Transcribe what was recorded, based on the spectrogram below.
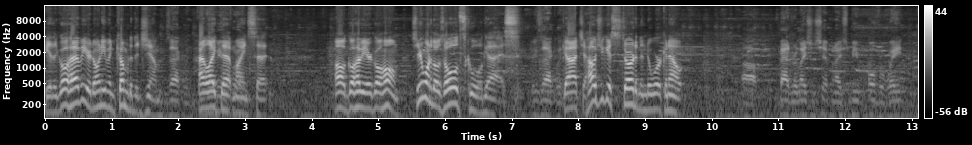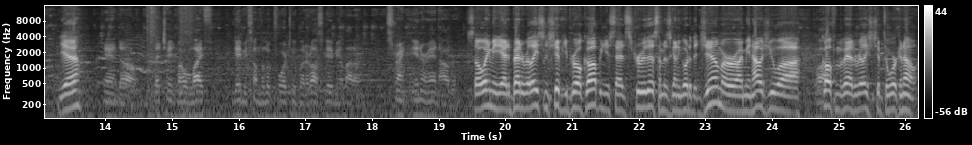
Either go heavy or don't even come to the gym. Exactly. I like that mindset. Oh, go heavy or go home. So you're one of those old school guys. Exactly. Gotcha. How'd you get started into working out? Uh, bad relationship, and I used to be overweight, Yeah? and uh, that changed my whole life. Gave me something to look forward to, but it also gave me a lot of strength, inner and outer. So what do you mean? You had a bad relationship, you broke up, and you said, screw this, I'm just going to go to the gym? Or, I mean, how'd you uh, Wow. go from a bad relationship to working out?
